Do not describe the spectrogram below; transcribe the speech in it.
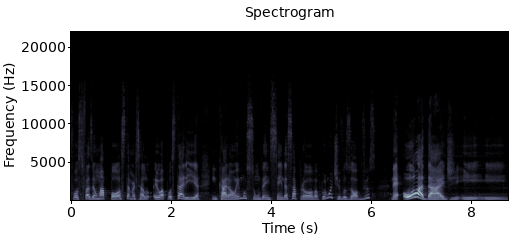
fosse fazer uma aposta, Marcelo, eu apostaria em Carol e Mussum vencendo essa prova, por motivos óbvios, né? Ou Haddad e,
